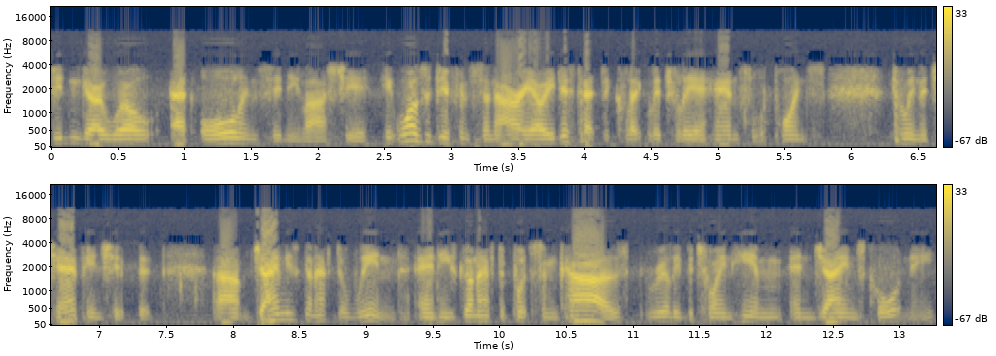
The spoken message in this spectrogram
didn't go well at all in Sydney last year. It was a different scenario. He just had to collect literally a handful of points to win the championship. But um, Jamie's going to have to win, and he's going to have to put some cars really between him and James Courtney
